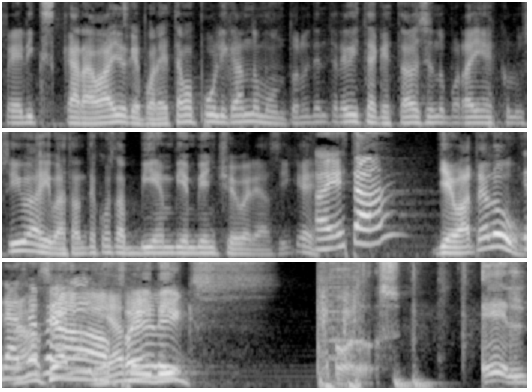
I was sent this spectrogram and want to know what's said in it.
Félix Caraballo, que por ahí estamos publicando montones de entrevistas que he estado haciendo por ahí en exclusivas y bastantes cosas bien, bien, bien chéveres. Así que Ahí está. llévatelo. Gracias, Gracias, Félix. Félix. Todos. Él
